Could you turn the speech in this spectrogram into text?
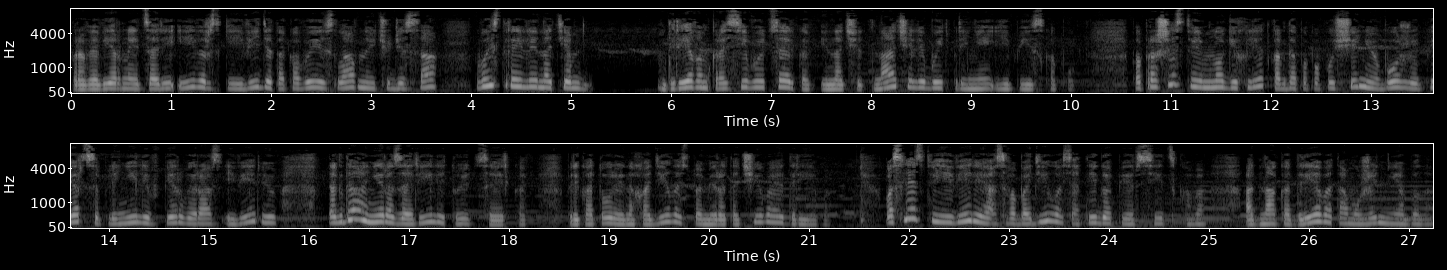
Правоверные цари Иверские, видя таковые славные чудеса, выстроили на тем древом красивую церковь и значит, начали быть при ней епископу. По прошествии многих лет, когда по попущению Божию перцы пленили в первый раз Иверию, тогда они разорили ту церковь, при которой находилось то мироточивое древо. Впоследствии Иверия освободилась от иго персидского, однако древа там уже не было,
